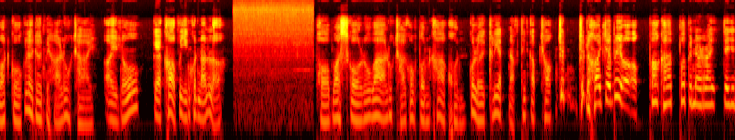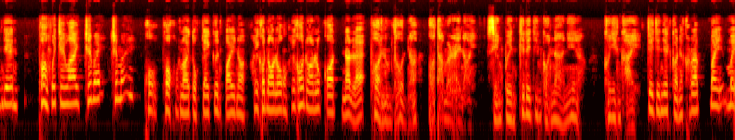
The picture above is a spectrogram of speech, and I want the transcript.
มอสโกก็เลยเดินไปหาลูกชาย ไอ้หนู แกฆ่าผู้หญิงคนนั้นเหรอ พอมอสโกรู้ว่าลูกชายของตนฆ่าคนก็เลยเครียดหนักถึงกับช็อกฉันฉันหายใจไม่ออก พ่อครับพ่อเป็นอะไรใจเย็นๆ พ่อหัวใจวายใช่ไหมใช่ไหมพ่อพ่อของนายตกใจเกินไปนะให้เขานอนลง ให้เขานอนลงก่อนนั่นแหละ พ่อนำโทษนะขอทำอะไรหน่อย เสียงปืนที่ได้ยินก่อนหน้านี้นะเขายิงใครใจเย็นๆก่อนนะครับ ไม่ไม่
